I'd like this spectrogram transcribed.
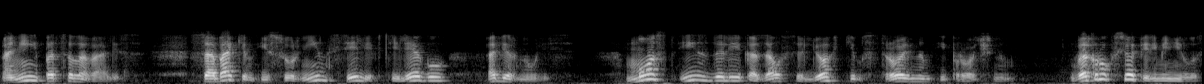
Они поцеловались. Собакин и Сурнин сели в телегу, обернулись. Мост издали казался легким, стройным и прочным. Вокруг все переменилось.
